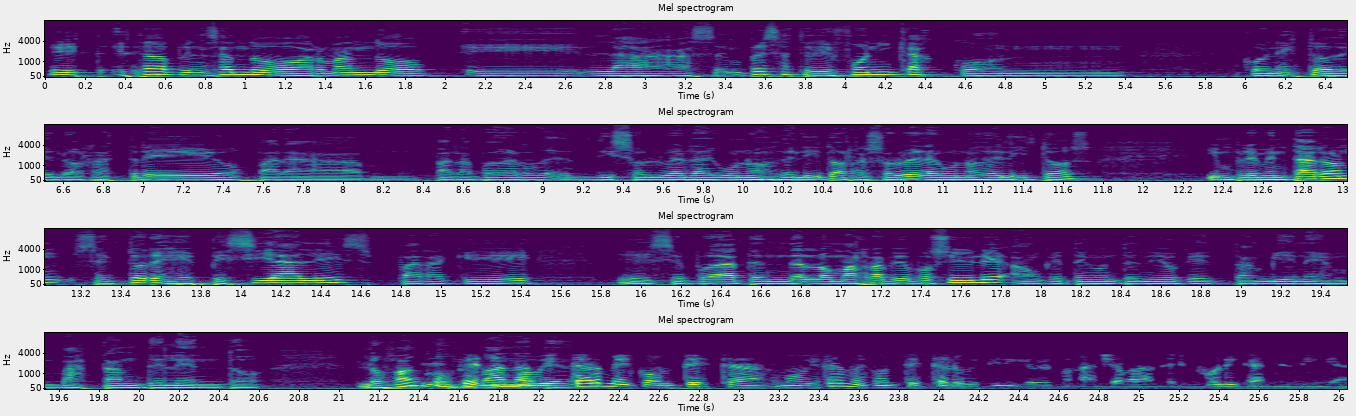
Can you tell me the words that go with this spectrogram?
Estaba pensando, Armando, eh, las empresas telefónicas con, con esto de los rastreos para, para poder disolver algunos delitos, resolver algunos delitos, implementaron sectores especiales para que eh, se pueda atender lo más rápido posible, aunque tengo entendido que también es bastante lento. Los bancos van a Movistar me contesta, Movistar me contesta lo que tiene que ver con la llamada telefónica en el día.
